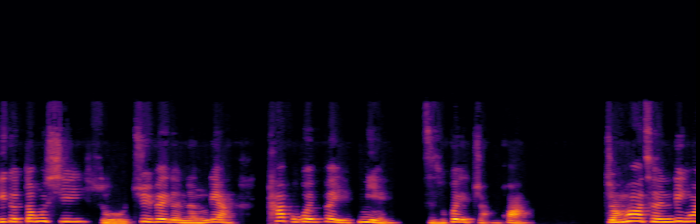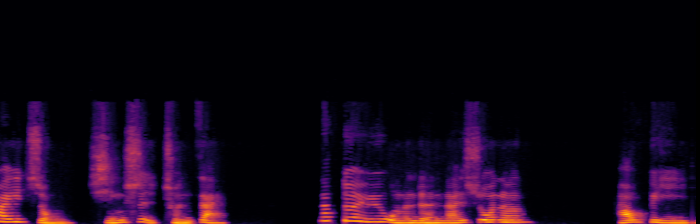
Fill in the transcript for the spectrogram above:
一个东西所具备的能量，它不会被灭，只会转化，转化成另外一种形式存在。那对于我们人来说呢？好比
